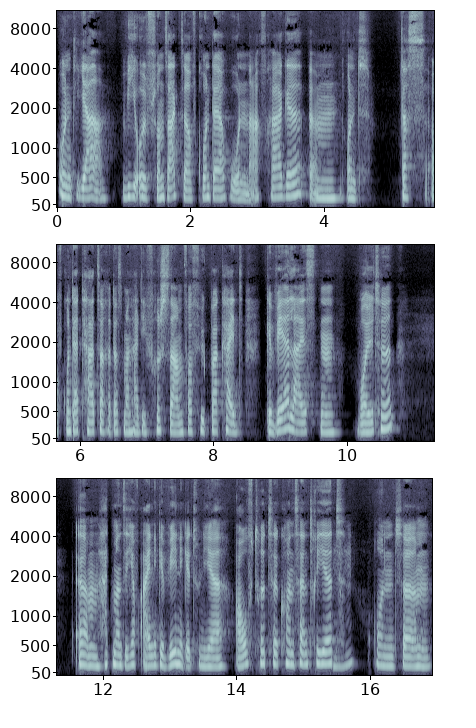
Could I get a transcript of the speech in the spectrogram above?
Und ja, wie Ulf schon sagte, aufgrund der hohen Nachfrage ähm, und das aufgrund der Tatsache, dass man halt die Frischsamenverfügbarkeit gewährleisten wollte, ähm, hat man sich auf einige wenige Turnierauftritte konzentriert. Mhm. Und ähm,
